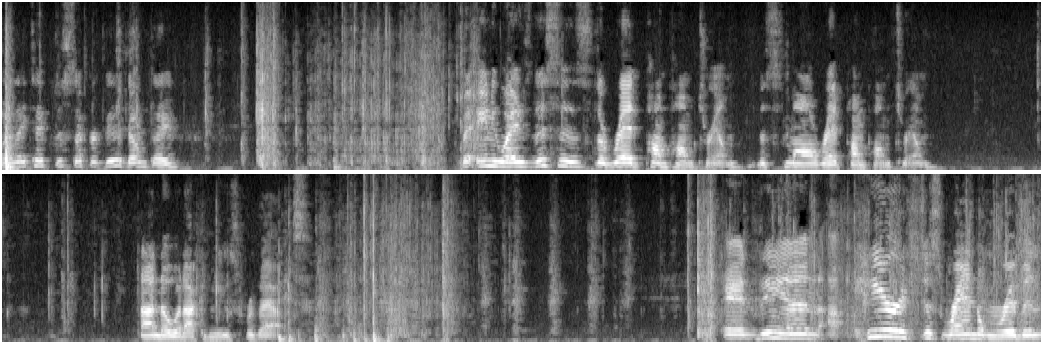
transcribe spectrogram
Well, they take the sucker good, don't they? But anyways, this is the red pom-pom trim. The small red pom-pom trim. I know what I can use for that. And then uh, here it's just random ribbon.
